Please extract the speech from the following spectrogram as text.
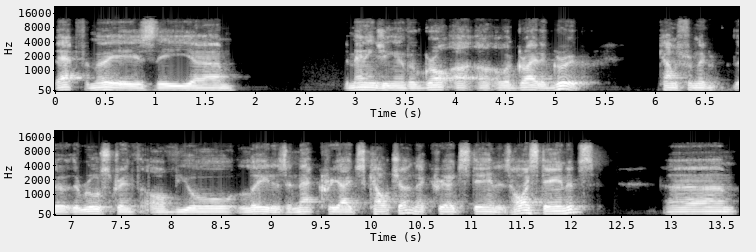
That for me is the um, the managing of a gro- uh, of a greater group comes from the, the, the real strength of your leaders, and that creates culture, and that creates standards, high standards. Um,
